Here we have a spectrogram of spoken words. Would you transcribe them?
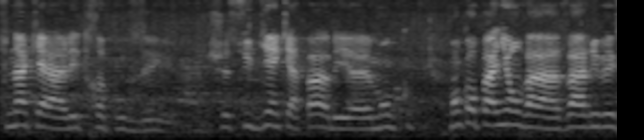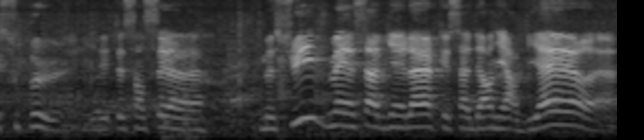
Tu n'as qu'à aller te reposer. Je suis bien capable et euh, mon, co- mon compagnon va, va arriver sous peu. Il était censé euh, me suivre, mais ça a bien l'air que sa dernière bière...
